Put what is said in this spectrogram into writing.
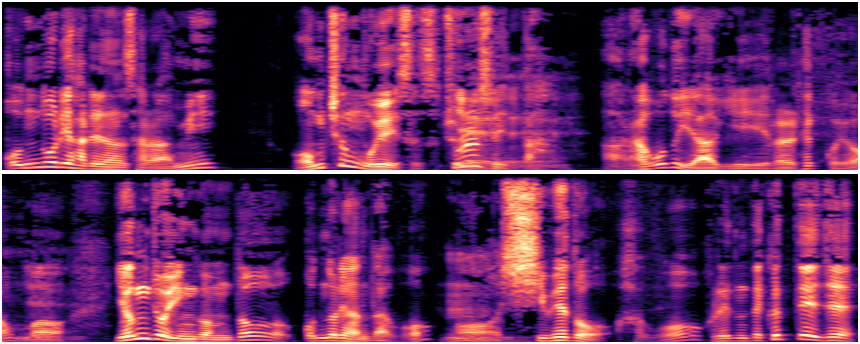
꽃놀이 하려는 사람이 엄청 모여 있어서 줄을 서 예. 있다. 아, 라고도 이야기를 했고요. 뭐 예. 영조 임금도 꽃놀이 한다고 어, 음. 시회도 하고 그랬는데 그때 이제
